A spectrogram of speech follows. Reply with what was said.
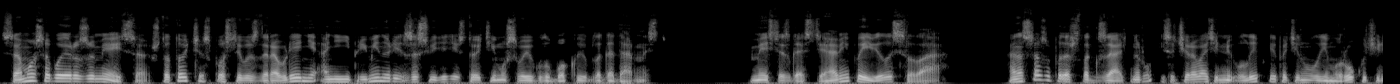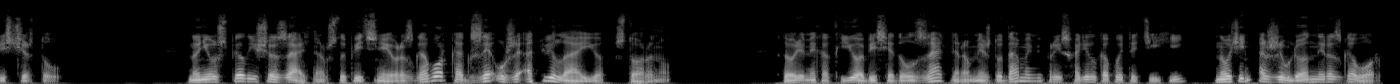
Само собой разумеется, что тотчас после выздоровления они не приминули засвидетельствовать ему свою глубокую благодарность. Вместе с гостями появилась Ла, она сразу подошла к Зальтнеру и с очаровательной улыбкой потянула ему руку через черту. Но не успел еще Зальтнер вступить с ней в разговор, как Зе уже отвела ее в сторону. В то время как Йо беседовал с Зальтнером, между дамами происходил какой-то тихий, но очень оживленный разговор,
